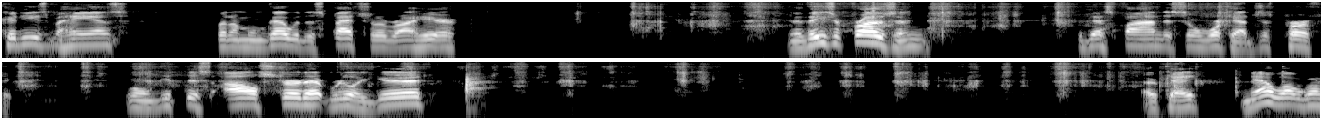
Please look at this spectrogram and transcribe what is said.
Could use my hands, but I'm to go with the spatula right here. Now these are frozen, but that's fine. This is to work out just perfect. We're to get this all stirred up really good. Okay, now what we're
